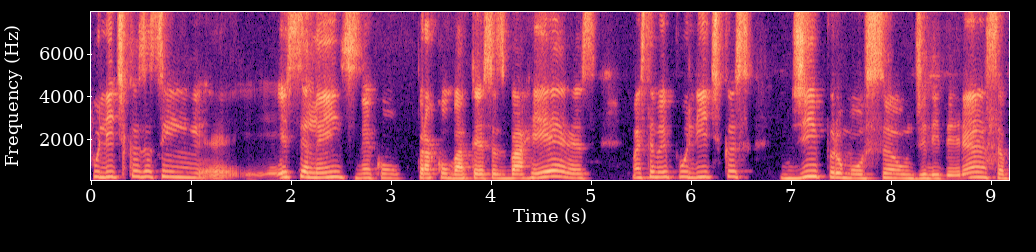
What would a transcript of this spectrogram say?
políticas assim excelentes né, para combater essas barreiras, mas também políticas de promoção de liderança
